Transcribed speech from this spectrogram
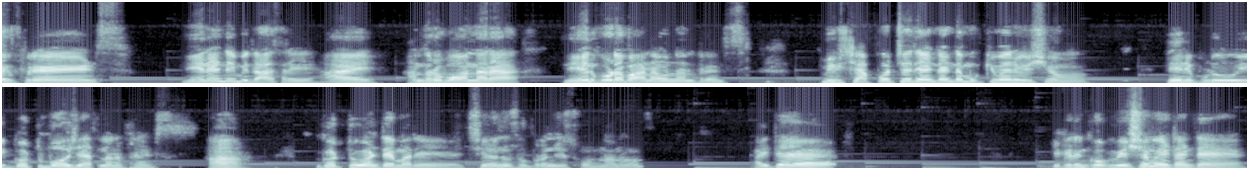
హాయ్ ఫ్రెండ్స్. నేనండి మీ దాసరి. హాయ్. అందరూ బాగున్నారా? నేను కూడా బాగానే ఉన్నాను ఫ్రెండ్స్. మీకు చెప్పొచ్చేది ఏంటంటే ముఖ్యమైన విషయం. నేను ఇప్పుడు ఈ గట్టు బాగు చేస్తున్నాను ఫ్రెండ్స్. ఆ గట్టు అంటే మరి చేను శుభ్రం చేసుకుంటున్నాను. అయితే ఇక్కడ ఇంకొక విషయం ఏంటంటే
